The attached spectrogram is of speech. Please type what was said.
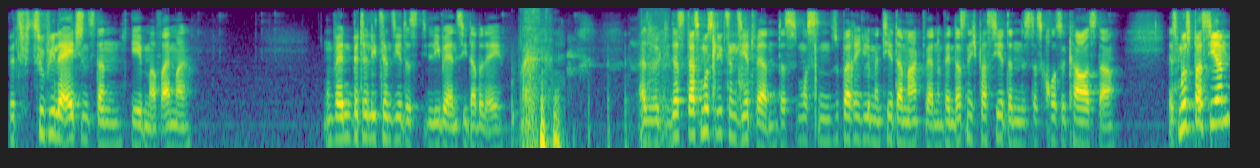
wird es zu viele Agents dann geben auf einmal. Und wenn bitte lizenziert ist, die liebe NCAA. also wirklich, das, das muss lizenziert werden. Das muss ein super reglementierter Markt werden. Und wenn das nicht passiert, dann ist das große Chaos da. Es muss passieren,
